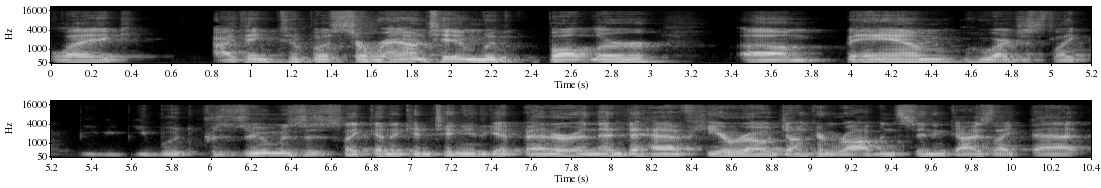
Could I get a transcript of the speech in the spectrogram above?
Like I think to surround him with Butler, um, Bam, who I just like you would presume is just like going to continue to get better, and then to have Herro, Duncan Robinson, and guys like that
